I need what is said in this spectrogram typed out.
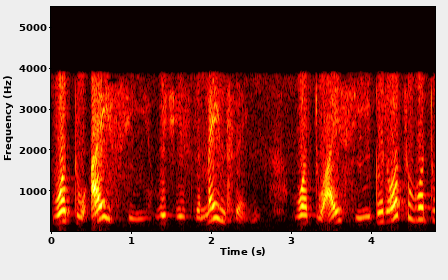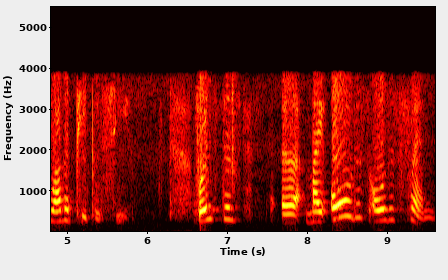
What do I see, which is the main thing? What do I see? But also, what do other people see? For instance, uh, my oldest, oldest friend,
